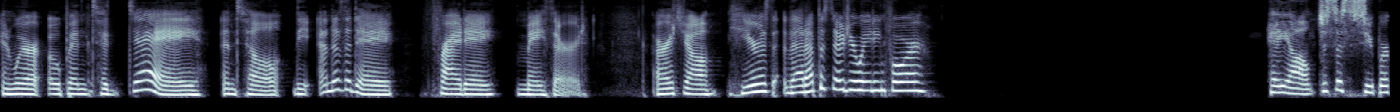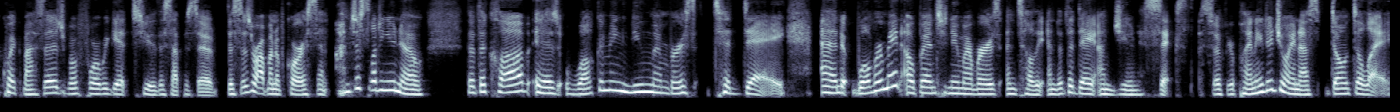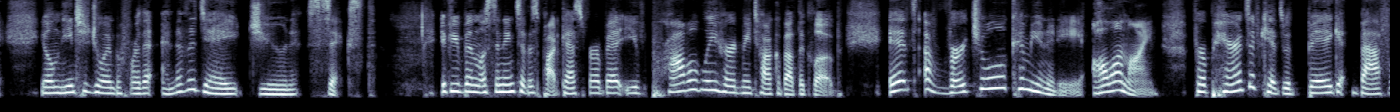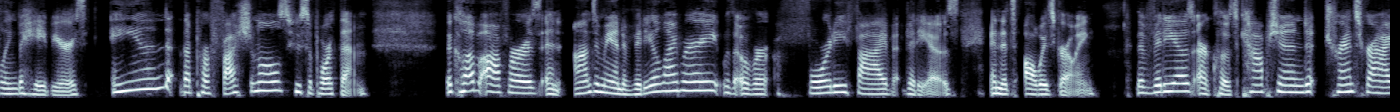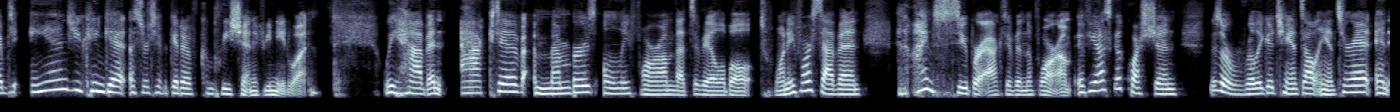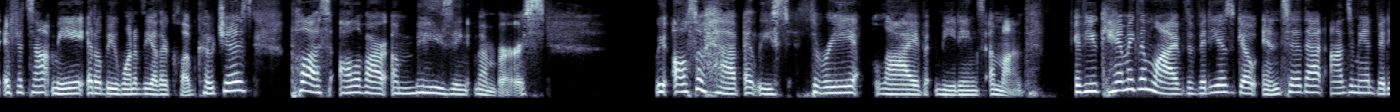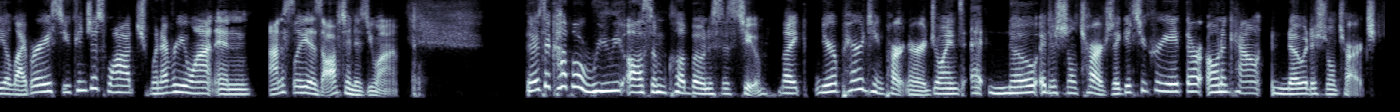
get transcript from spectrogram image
and we're open today until the end of the day, Friday, May 3rd. All right, y'all, here's that episode you're waiting for. Hey, y'all, just a super quick message before we get to this episode. This is Robyn, of course, and I'm just letting you know that the club is welcoming new members today and will remain open to new members until the end of the day on June 6th. So if you're planning to join us, don't delay. You'll need to join before the end of the day, June 6th. If you've been listening to this podcast for a bit, you've probably heard me talk about the club. It's a virtual community all online for parents of kids with big, baffling behaviors and the professionals who support them. The club offers an on demand video library with over 45 videos, and it's always growing. The videos are closed captioned, transcribed, and you can get a certificate of completion if you need one. We have an active members only forum that's available 24 7. And I'm super active in the forum. If you ask a question, there's a really good chance I'll answer it. And if it's not me, it'll be one of the other club coaches, plus all of our amazing members. We also have at least three live meetings a month. If you can't make them live, the videos go into that on demand video library. So you can just watch whenever you want and honestly, as often as you want. There's a couple really awesome club bonuses too. Like your parenting partner joins at no additional charge. They get to create their own account, no additional charge.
